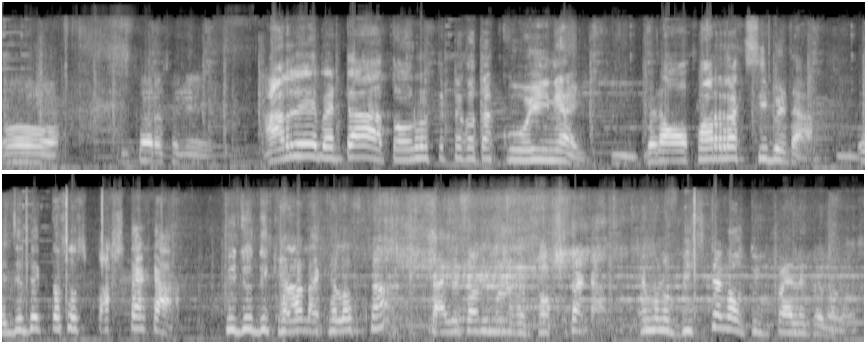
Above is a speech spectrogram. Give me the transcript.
ও। কি করছ রে? আরে বেটা তোর তো একটা কথা কই নাই। বেটা অফার রাখছি বেটা। এই যে দেখতেছস পাঁচ টাকা। তুই যদি খেলাটা খেলস না তাহলে তো আমি মনে কর দশ টাকা। এমন বিশ টাকাও তুই পাইলে তো পারস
